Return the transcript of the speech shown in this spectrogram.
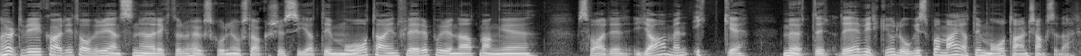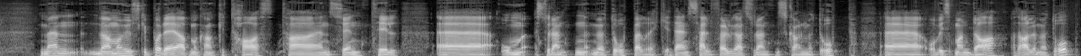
Nå hørte vi Kari Toverud Jensen, hun er rektor ved Høgskolen i Oslo og Akershus, si at de må ta inn flere pga. at mange svarer ja, men ikke møter. Det virker jo logisk på meg at de må ta en sjanse der. Men man må huske på det at man kan ikke ta, ta hensyn til eh, om studenten møter opp eller ikke. Det er en selvfølge at studenten skal møte opp. Eh, og hvis man da, at alle møter opp,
